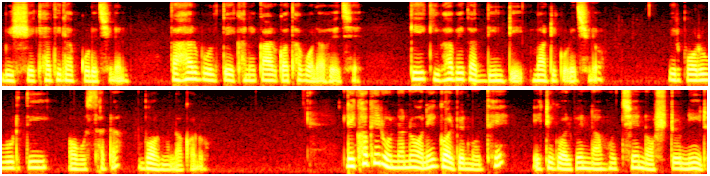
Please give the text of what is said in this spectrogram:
বিশ্বে খ্যাতি লাভ করেছিলেন? তাহার বলতে এখানে কার কথা বলা হয়েছে? কে কীভাবে তার দিনটি মাটি করেছিল। এর পরবর্তী অবস্থাটা বর্ণনা করো। লেখকের অন্যান্য অনেক গল্পের মধ্যে একটি গল্পের নাম হচ্ছে নষ্ট নীর।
